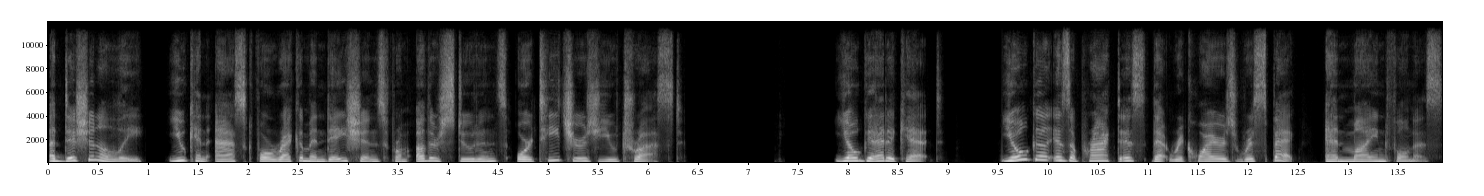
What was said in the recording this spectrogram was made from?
Additionally, you can ask for recommendations from other students or teachers you trust. Yoga etiquette. Yoga is a practice that requires respect and mindfulness.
